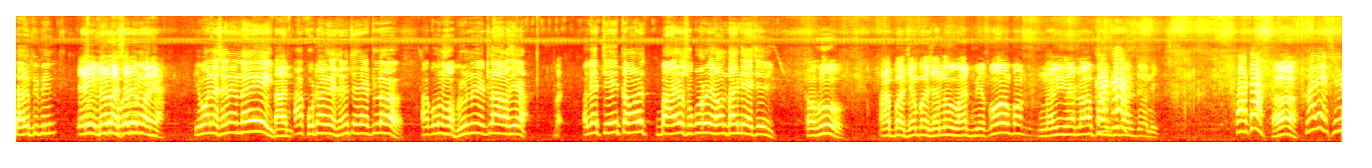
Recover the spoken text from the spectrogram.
દારૂ પીપીને? એ એમના ને મર્યા એવા લેશે ને નહીં. આ ખોટા લેશે ને એટલે. આ કોઈ હોભર્યું ને એટલા આવે છે. એટલે તે તમારે બહાર છોકરો હેરાન થાય લે છે કહું? આ ભજન ભજનનો વાત મેકો કોક નવી વાત લાવો પાલજો પાલજો નહીં. કાકા. હા. મારે એસી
